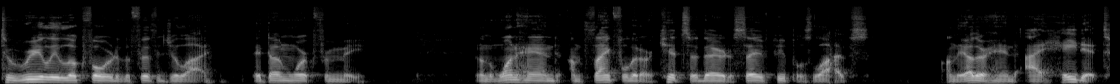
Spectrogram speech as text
to really look forward to the 5th of July. It doesn't work for me. And on the one hand, I'm thankful that our kits are there to save people's lives. On the other hand, I hate it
